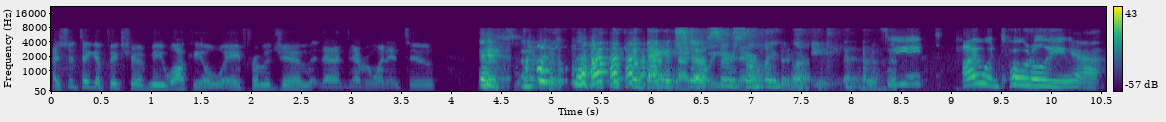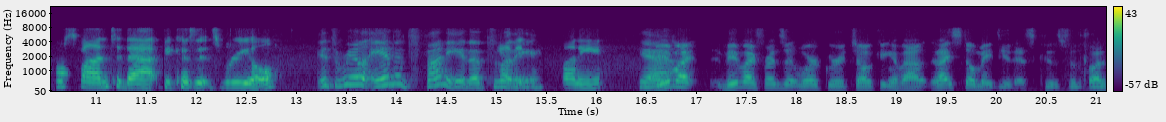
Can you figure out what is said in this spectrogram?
I should take a picture of me walking away from a gym that I've never went into. That's, uh, a bag of chips or something like. See, I would totally yeah. respond to that because it's real. It's real and it's funny. That's funny. It's funny. Yeah. Me and my me and my friends at work were joking about, and I still may do this because for the fun.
